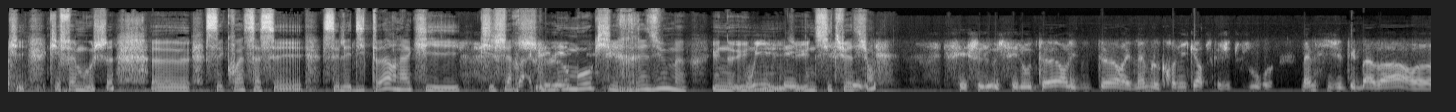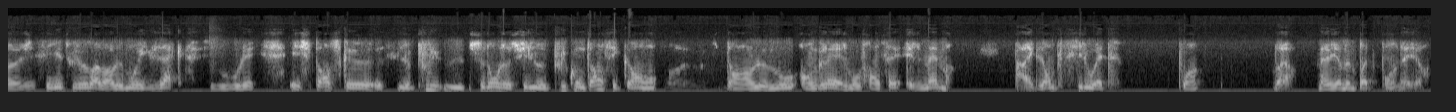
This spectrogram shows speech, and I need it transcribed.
qui, qui, fait mouche. Euh, c'est quoi ça? C'est l'éditeur là qui, qui cherche bah, le mot qui résume une, une, une situation? C'est l'auteur, l'éditeur et même le chroniqueur, parce que j'ai toujours, même si j'étais bavard, euh, j'essayais toujours d'avoir le mot exact, si vous voulez. Et je pense que le plus, ce dont je suis le plus content, c'est quand euh, dans le mot anglais et le mot français est le même. Par exemple, silhouette. Point. Voilà. Il n'y a même pas de point d'ailleurs.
